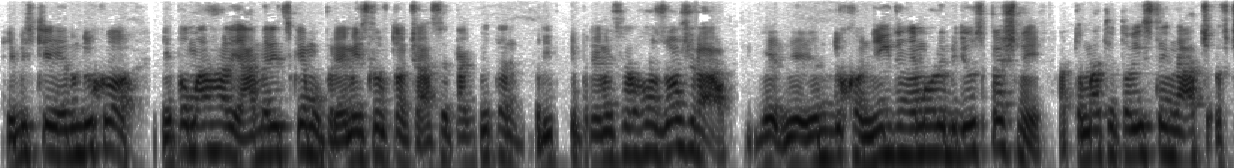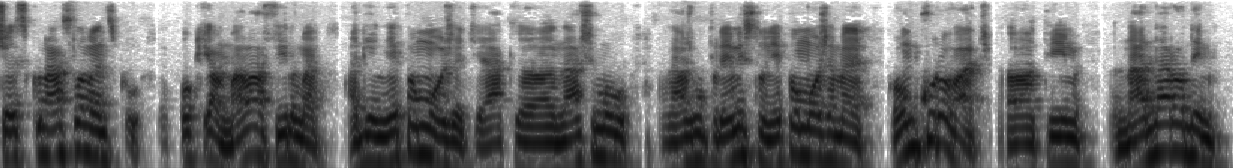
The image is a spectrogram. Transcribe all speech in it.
Keby ste jednoducho nepomáhali americkému priemyslu v tom čase, tak by ten britský priemysel ho zožral. Jednoducho nikdy nemohli byť úspešní. A to máte to isté v Česku na Slovensku. Pokiaľ malá firma, ak jej nepomôžete, ak e, našemu, nášmu priemyslu nepomôžeme konkurovať e, tým nadnárodným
